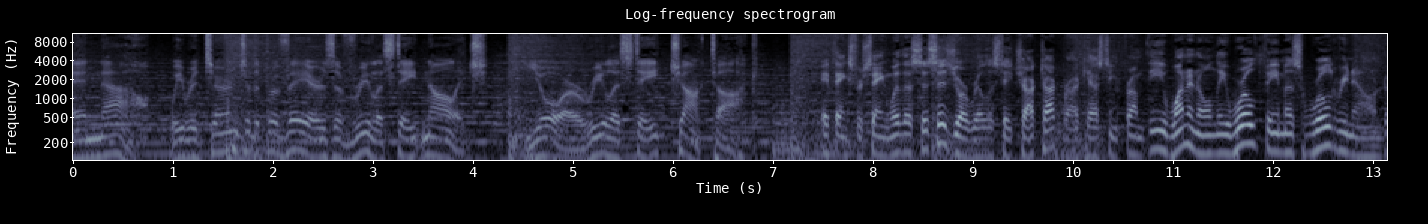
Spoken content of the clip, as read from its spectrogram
And now we return to the purveyors of real estate knowledge, your Real Estate Chalk Talk. Hey, thanks for staying with us. This is your Real Estate Chalk Talk, broadcasting from the one and only world famous, world renowned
